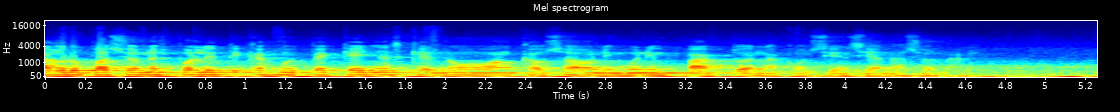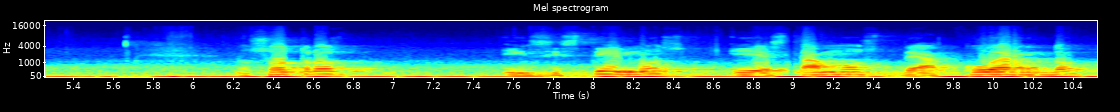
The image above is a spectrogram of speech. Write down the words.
agrupaciones políticas muy pequeñas que no han causado ningún impacto en la conciencia nacional. Nosotros insistimos y estamos de acuerdo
